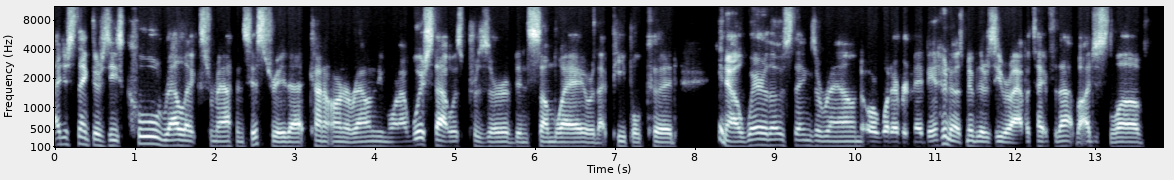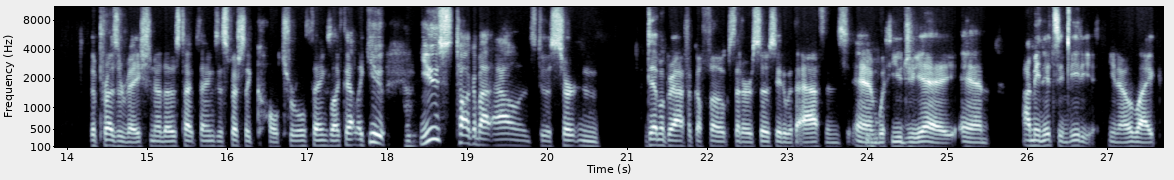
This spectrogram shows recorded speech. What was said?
I just think there's these cool relics from Athens history that kind of aren't around anymore. And I wish that was preserved in some way, or that people could you know, wear those things around or whatever it may be. And who knows, maybe there's zero appetite for that, but I just love the preservation of those type things, especially cultural things like that. Like you, mm-hmm. you talk about Allen's to a certain demographic of folks that are associated with Athens and mm-hmm. with UGA. And I mean, it's immediate, you know, like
